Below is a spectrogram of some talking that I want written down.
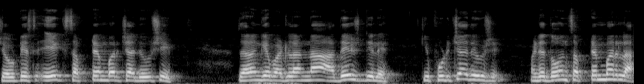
शेवटीच एक सप्टेंबरच्या दिवशी जरांगे पाटलांना आदेश दिले की पुढच्या दिवशी म्हणजे दोन सप्टेंबरला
